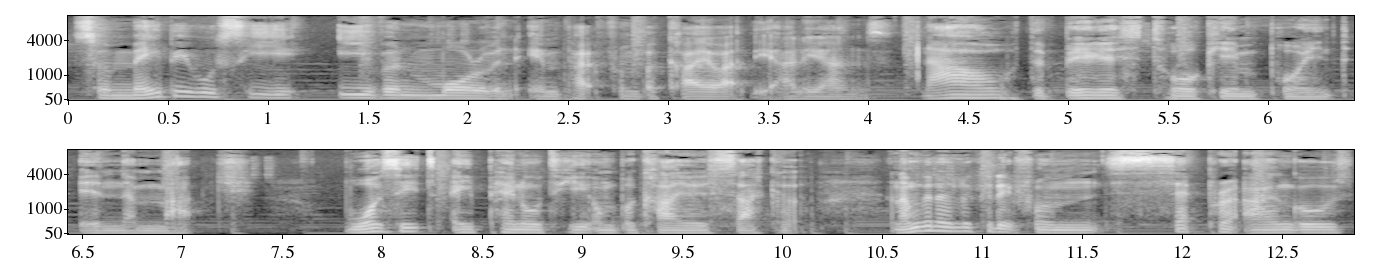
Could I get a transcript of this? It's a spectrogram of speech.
So maybe we'll see even more of an impact from Bukayo at the Allianz. Now, the biggest talking point in the match. Was it a penalty on Bukayo Saka? And I'm going to look at it from separate angles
